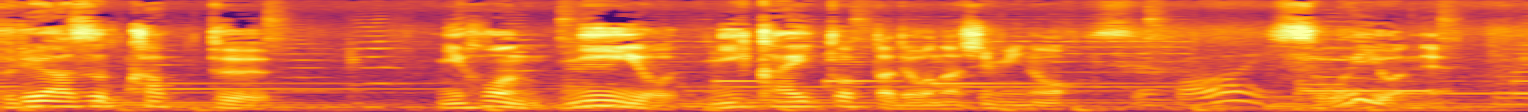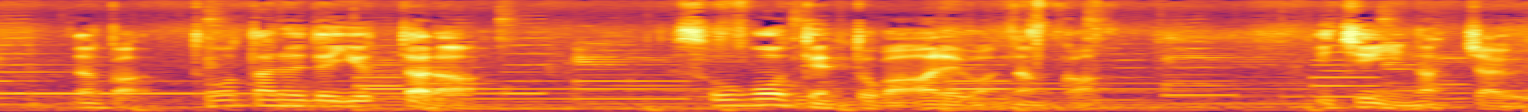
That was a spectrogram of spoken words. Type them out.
ブリュアズカップ日本2位を2回取ったでおなじみのすごいね。すごいよね。なんかトータルで言ったら総合点とかあればなんか1位になっちゃうみ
